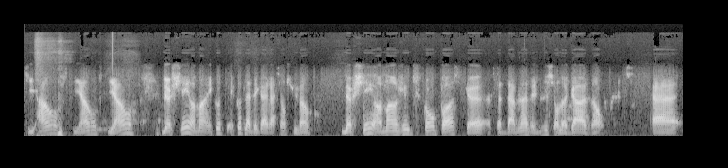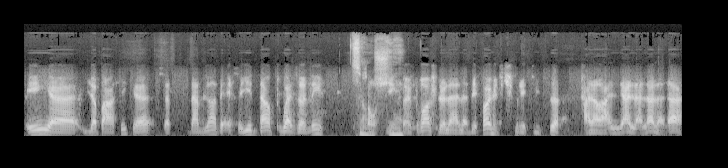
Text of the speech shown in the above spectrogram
qui hanse, qui hanse, qui hanse. Le chien a mangé, écoute, écoute la déclaration suivante. Le chien a mangé du compost que cette dame-là avait mis sur le gazon. Euh, et euh, il a pensé que cette dame-là avait essayé d'empoisonner son, chien. C'est un proche de la, la défunte qui précise ça. Alors, ah là, là, là, là, là.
